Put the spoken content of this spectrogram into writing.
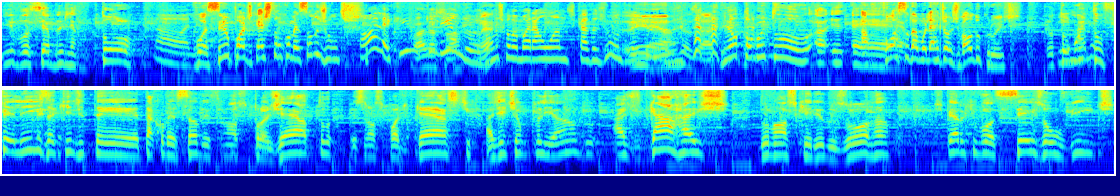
E você abrilhantou. Olha. Você e o podcast estão começando juntos. Olha que, Olha que só, lindo. né? Vamos comemorar um ano de casa juntos? é isso? exato. E eu tô muito. ah, é, A força da mulher de Oswaldo Cruz. Eu tô E muito feliz aqui de ter estar começando esse nosso projeto, esse nosso podcast, a gente ampliando as garras do nosso querido Zorra. Espero que vocês, ouvintes,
